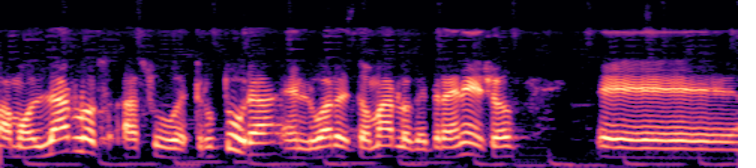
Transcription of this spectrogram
amoldarlos a su estructura en lugar de tomar lo que traen ellos. Eh,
